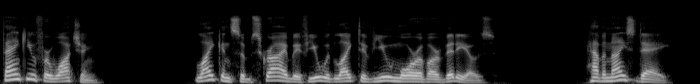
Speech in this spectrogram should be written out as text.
Thank you for watching. Like and subscribe if you would like to view more of our videos. Have a nice day.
